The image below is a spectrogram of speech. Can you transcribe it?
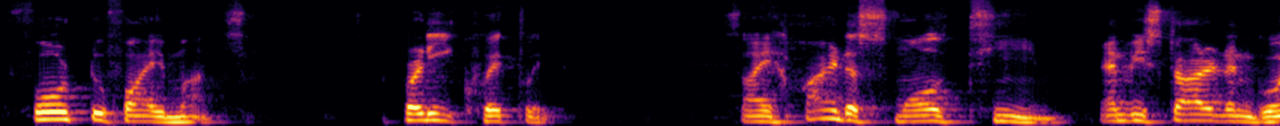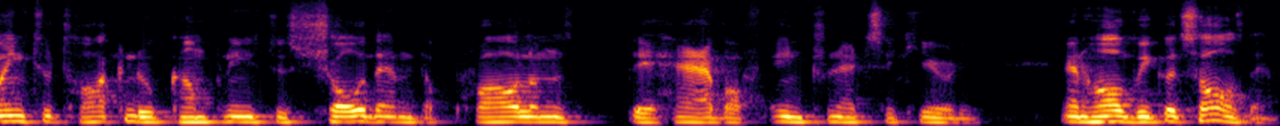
four to five months, pretty quickly. So I hired a small team and we started and going to talking to companies to show them the problems they have of internet security and how we could solve them.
